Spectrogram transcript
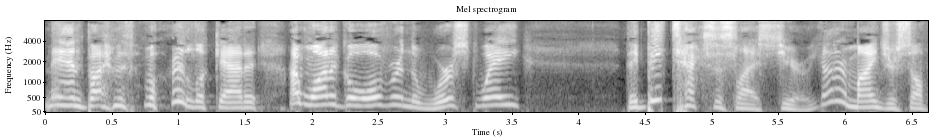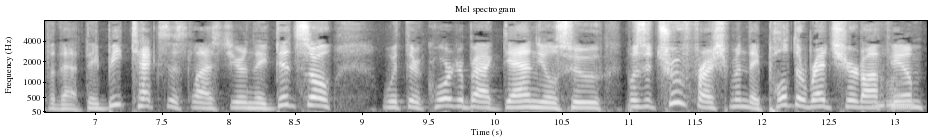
Man, by the more I look at it, I want to go over in the worst way. They beat Texas last year. You got to remind yourself of that. They beat Texas last year, and they did so with their quarterback Daniels, who was a true freshman. They pulled the red shirt off mm-hmm. him.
